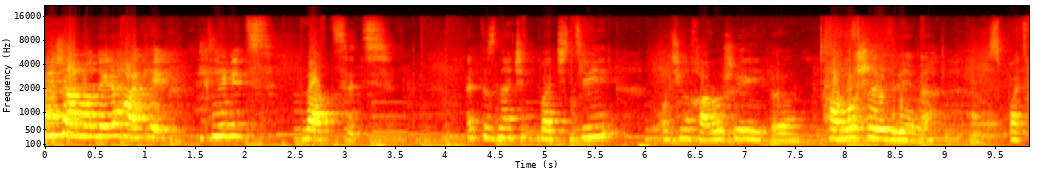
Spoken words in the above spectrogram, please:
Пижамонları hakek. 9.20. Это значит почти очень хороший, э, хорошее время. Спать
